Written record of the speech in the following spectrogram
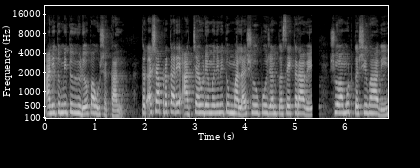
आणि तुम्ही तो व्हिडिओ पाहू शकाल. तर अशा प्रकारे आजच्या व्हिडिओमध्ये मी तुम्हाला शिवपूजन कसे करावे शिवामूठ कशी व्हावी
